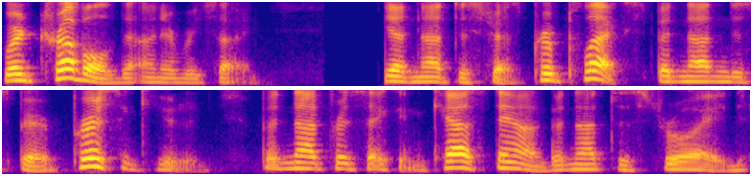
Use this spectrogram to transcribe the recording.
We're troubled on every side yet not distressed, perplexed, but not in despair, persecuted, but not forsaken, cast down, but not destroyed,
